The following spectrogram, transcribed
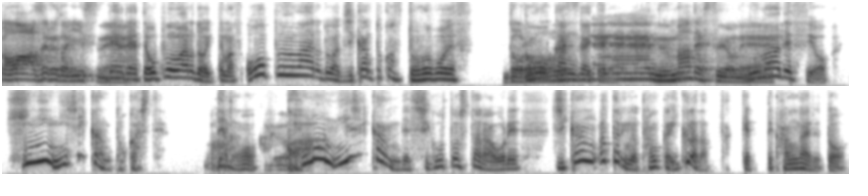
ああ、ゼルダいいですね。ゼルダやってオープンワールドを言ってます。オープンワールドは時間溶かす泥棒です。泥棒ですどう考えてね。沼ですよね。沼ですよ。日に2時間溶かしてる。でも、この2時間で仕事したら、俺、時間あたりの単価いくらだったっけって考えると、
